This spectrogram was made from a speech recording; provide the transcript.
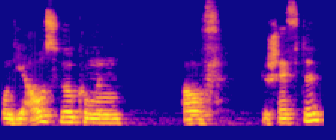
und die Auswirkungen auf Geschäfte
